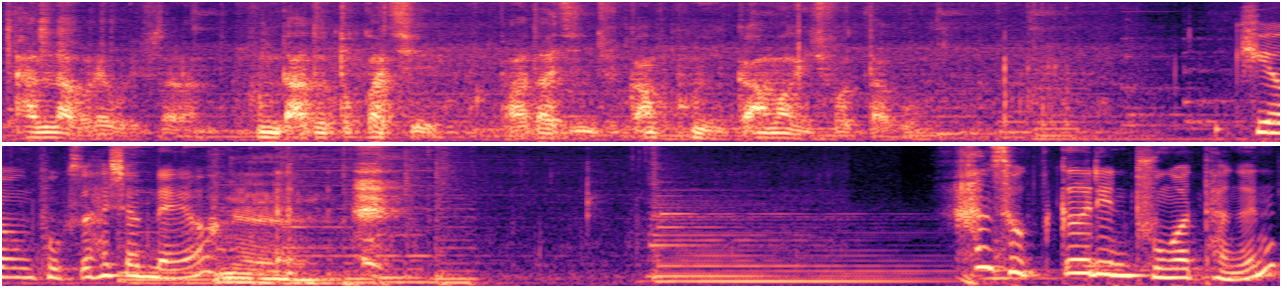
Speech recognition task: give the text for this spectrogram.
달라 그래 우리 사람. 그럼 나도 똑같이 바다 진주 깡콩이 까망이 주었다고. 귀여운 복수 하셨네요. 네. 한솥 끓인 붕어탕은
